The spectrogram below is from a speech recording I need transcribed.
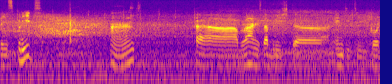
they split and uh, Brian established uh, an entity called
